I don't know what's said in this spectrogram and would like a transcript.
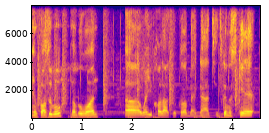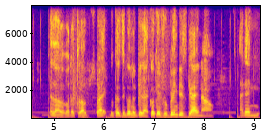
impossible. Number one, uh, when you call out your club like that, it's gonna scare a lot of other clubs, right? Because they're gonna be like, okay, if you bring this guy now, and then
